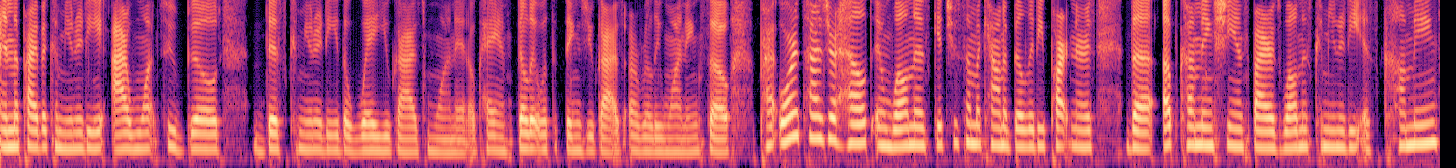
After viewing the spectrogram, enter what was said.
in the private community, I want to build this community the way you guys want it, okay? And fill it with the things you guys are really wanting. So prioritize your health and wellness, get you some accountability partners. The upcoming She Inspires Wellness community is coming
